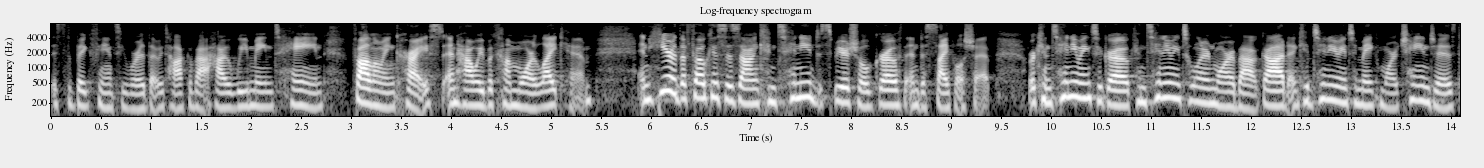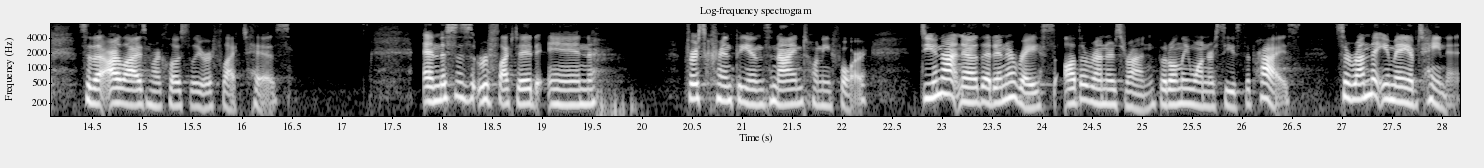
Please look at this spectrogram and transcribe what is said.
It's the big fancy word that we talk about how we maintain following Christ and how we become more like him. And here, the focus is on continued spiritual growth and discipleship. We're continuing to grow, continuing to learn more about God, and continuing to make more changes so that our lives more closely reflect His. And this is reflected in 1 Corinthians 9:24. Do you not know that in a race all the runners run, but only one receives the prize? So run that you may obtain it.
